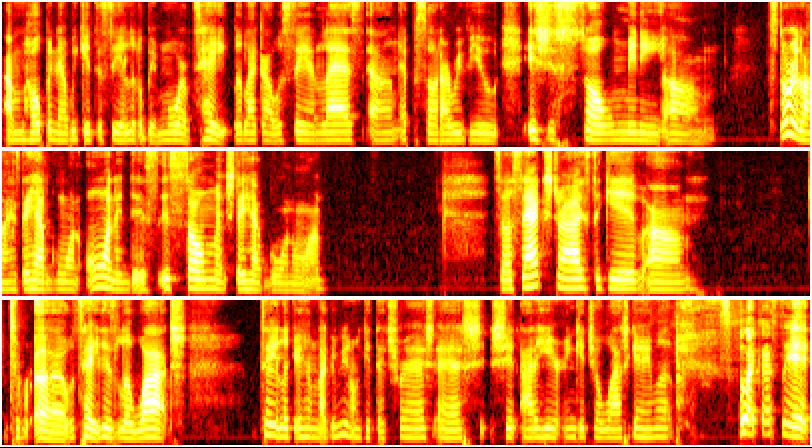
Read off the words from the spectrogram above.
I'm hoping that we get to see a little bit more of Tate. But like I was saying last um episode I reviewed, it's just so many um storylines they have going on in this. It's so much they have going on. So Saxe tries to give um to uh Tate his little watch. Tate look at him like if you don't get that trash ass sh- shit out of here and get your watch game up. so like I said,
